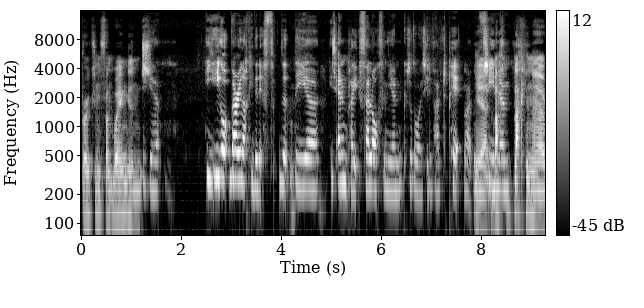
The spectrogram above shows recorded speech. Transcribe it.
broken front wing. And Yeah. He, he got very lucky that it f- that the uh, his end plate fell off in the end because otherwise he'd have had to pit like we've yeah, seen black, um, black and uh,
